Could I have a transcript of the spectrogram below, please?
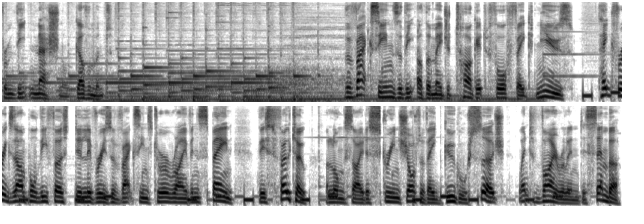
from the national government. The vaccines are the other major target for fake news. Take, for example, the first deliveries of vaccines to arrive in Spain. This photo, alongside a screenshot of a Google search, went viral in December.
